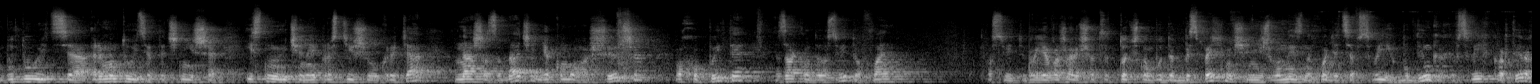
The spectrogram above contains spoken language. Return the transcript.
будуються, ремонтуються точніше існуючі найпростіші укриття. Наша задача якомога ширше охопити заклади освіти офлайн освіту. Я вважаю, що це точно буде безпечніше, ніж вони знаходяться в своїх будинках і в своїх квартирах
